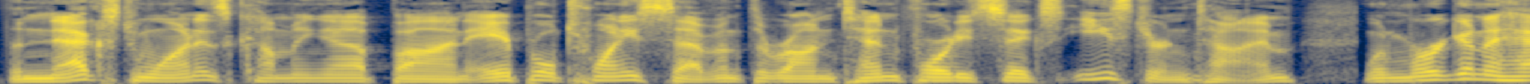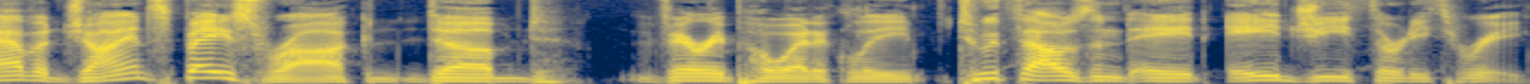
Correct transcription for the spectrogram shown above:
The next one is coming up on April 27th around 1046 Eastern Time, when we're going to have a giant space rock dubbed, very poetically, 2008 AG-33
